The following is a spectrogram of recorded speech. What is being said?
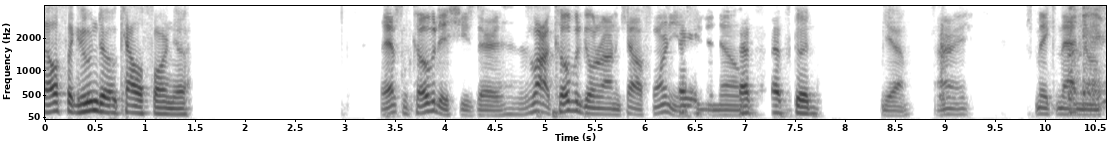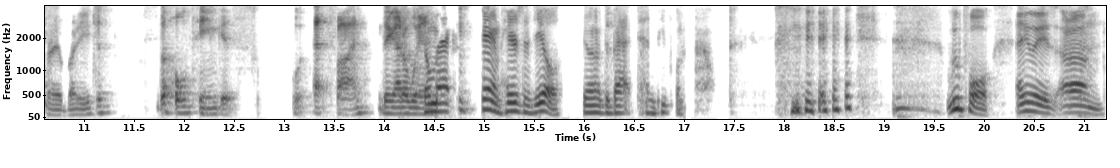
El Segundo, California. They have some COVID issues there. There's a lot of COVID going around in California. Hey, if you didn't know, that's that's good. Yeah. All right. Just making that okay. known for everybody. Just the whole team gets. That's fine. They got to win. No, Max. Damn. Here's the deal. You don't have to bat ten people now. Loophole. Anyways, um,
